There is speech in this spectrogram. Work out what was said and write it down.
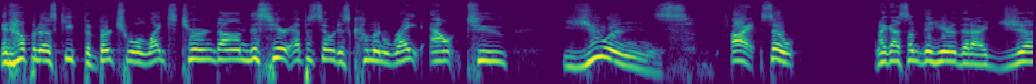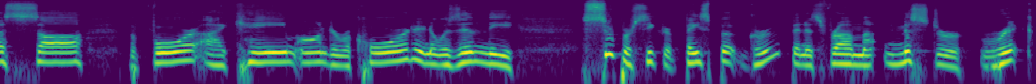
and helping us keep the virtual lights turned on. This here episode is coming right out to Ewan's. All right, so I got something here that I just saw before I came on to record, and it was in the super secret Facebook group, and it's from Mr. Rick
